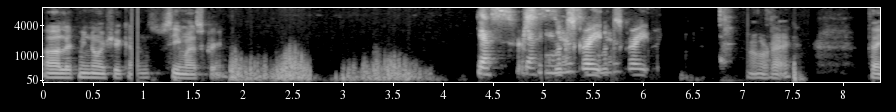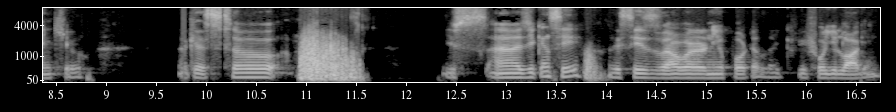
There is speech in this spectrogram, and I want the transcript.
Uh, let me know if you can see my screen. Yes, yes looks it. great. Looks great. All right. Thank you. Okay, so you, uh, as you can see, this is our new portal. Like before you log in,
